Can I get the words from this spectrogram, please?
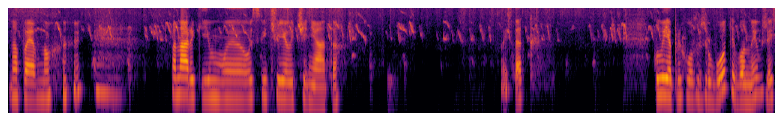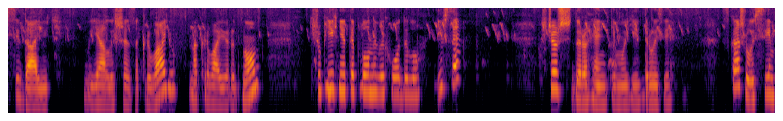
Напевно. Фонарик їм е, освічує оченята. Ось так. Коли я приходжу з роботи, вони вже сідають. Я лише закриваю, накриваю рядном, щоб їхнє тепло не виходило. І все. Що ж, дорогенькі мої друзі, скажу усім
